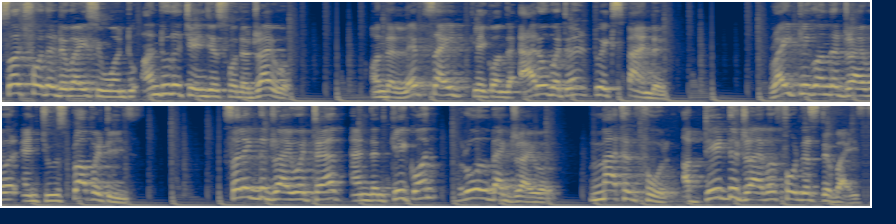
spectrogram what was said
Search for the device you want to undo the changes for the driver. On the left side, click on the arrow button to expand it. Right click on the driver and choose Properties. Select the driver tab and then click on Rollback Driver. Method 4. Update the driver for this device.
